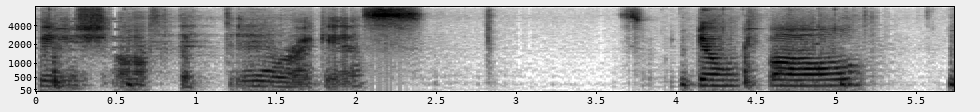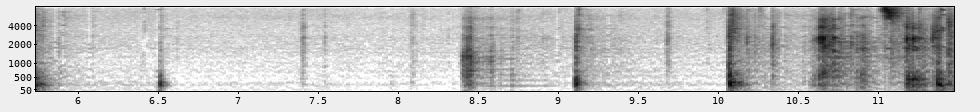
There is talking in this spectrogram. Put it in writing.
finish off the floor, I guess. So we don't fall. Um, yeah, that's good.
